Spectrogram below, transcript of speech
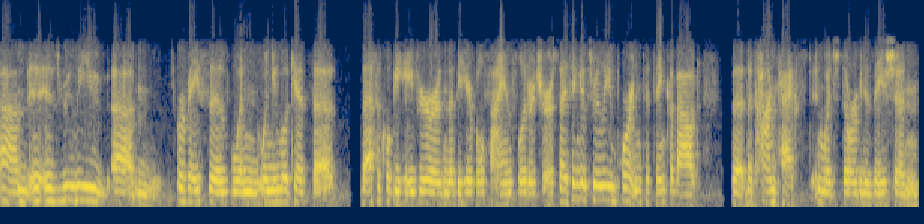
um, is really um, pervasive when, when you look at the, the ethical behavior and the behavioral science literature. So I think it's really important to think about the, the context in which the organization,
